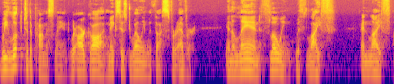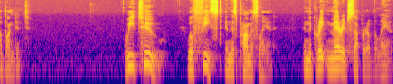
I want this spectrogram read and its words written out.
We look to the promised land where our God makes his dwelling with us forever, in a land flowing with life and life abundant. We too will feast in this promised land, in the great marriage supper of the Lamb,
